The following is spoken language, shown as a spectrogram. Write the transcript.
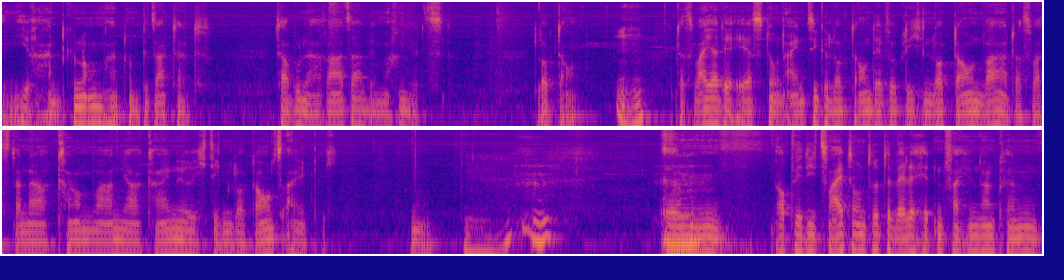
in ihre Hand genommen hat und gesagt hat, Tabula rasa, wir machen jetzt Lockdown. Mhm. Das war ja der erste und einzige Lockdown, der wirklich ein Lockdown war. Das, was danach kam, waren ja keine richtigen Lockdowns eigentlich. Hm. Mhm. Ähm, ob wir die zweite und dritte Welle hätten verhindern können,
